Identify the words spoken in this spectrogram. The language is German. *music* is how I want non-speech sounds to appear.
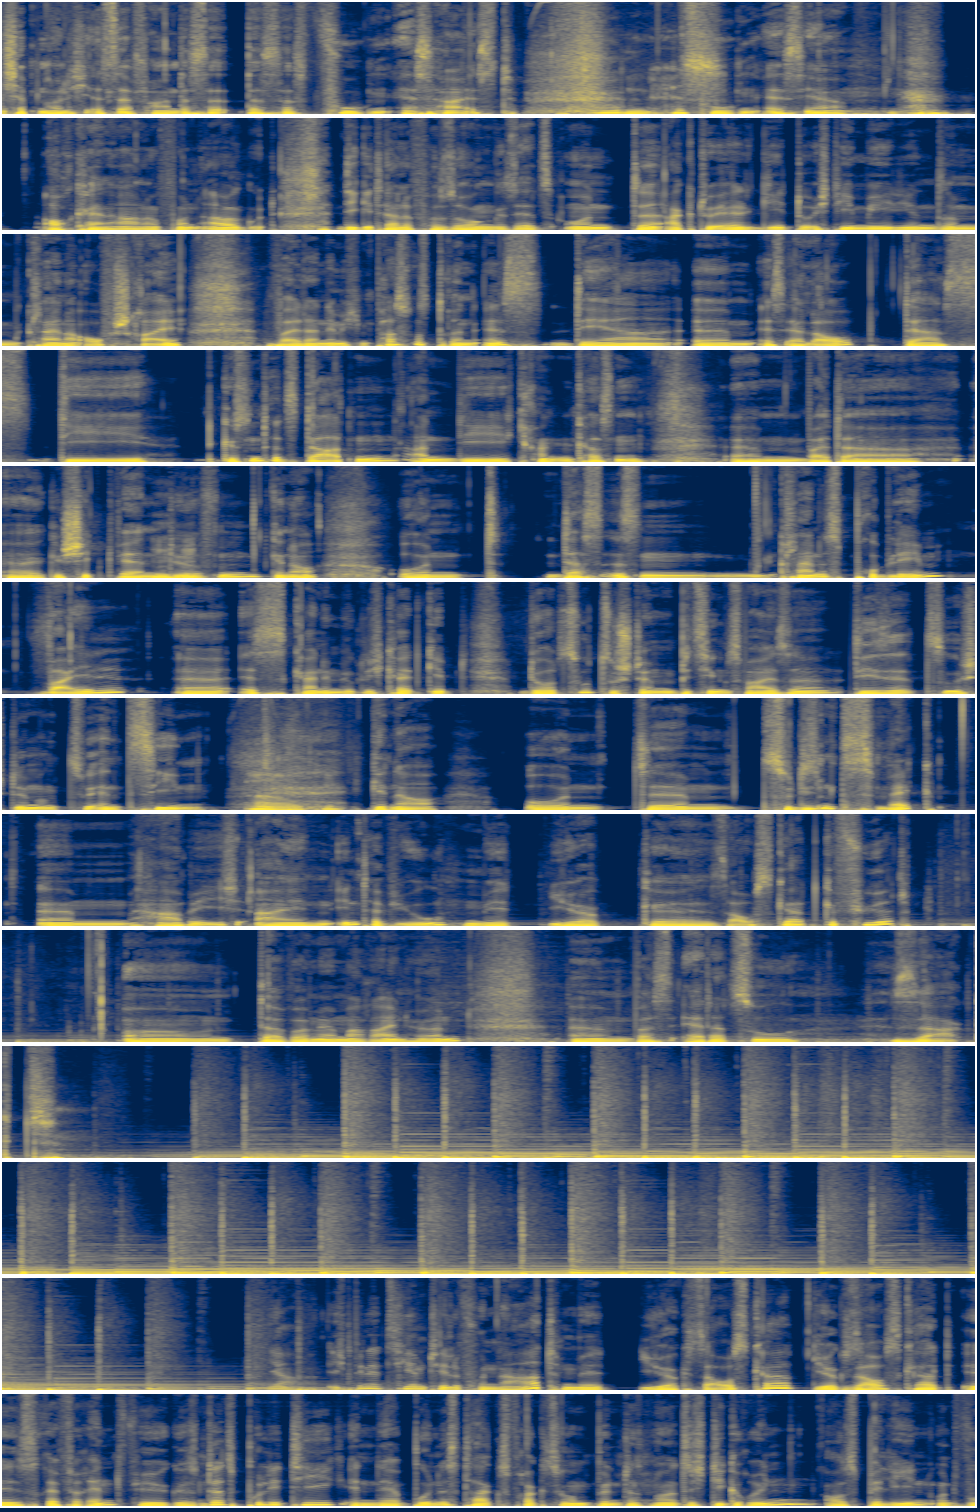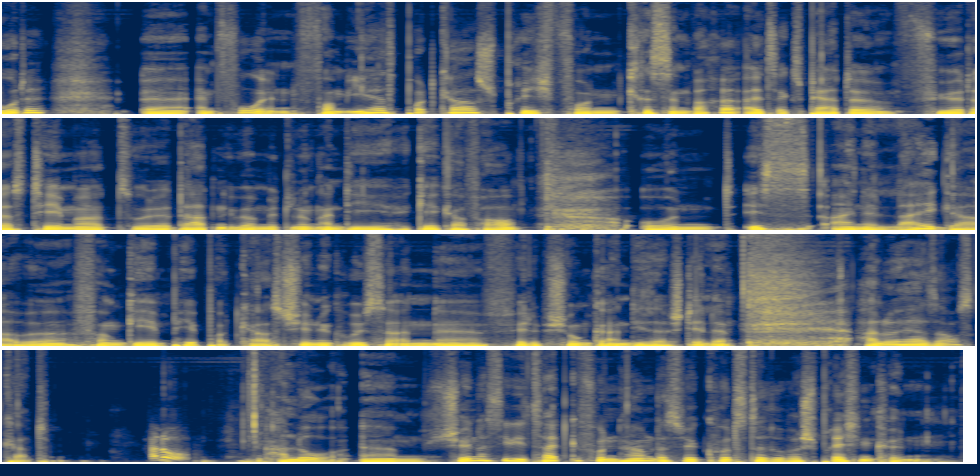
Ich habe neulich erst erfahren, dass, dass das Fugen-S heißt. Fugen-S? Fugen-S, ja. *laughs* Auch keine Ahnung von, aber gut. Digitale Versorgungsgesetz. Und äh, aktuell geht durch die Medien so ein kleiner Aufschrei, weil da nämlich ein Passus drin ist, der ähm, es erlaubt, dass die Gesundheitsdaten an die Krankenkassen ähm, weiter äh, geschickt werden Mhm. dürfen. Genau. Und das ist ein kleines Problem, weil äh, es keine Möglichkeit gibt, dort zuzustimmen, beziehungsweise diese Zustimmung zu entziehen. Ah, okay. Genau. Und ähm, zu diesem Zweck ähm, habe ich ein Interview mit Jörg äh, Sausgard geführt. Und da wollen wir mal reinhören, ähm, was er dazu sagt. Bin jetzt hier im Telefonat mit Jörg Sauskart. Jörg Sauskart ist Referent für Gesundheitspolitik in der Bundestagsfraktion Bündnis 90 Die Grünen aus Berlin und wurde äh, empfohlen vom eHealth Podcast, sprich von Christian Wache als Experte für das Thema zu der Datenübermittlung an die GKV und ist eine Leihgabe vom GMP Podcast. Schöne Grüße an äh, Philipp Schunke an dieser Stelle. Hallo Herr Sauskart. Hallo. Hallo, ähm, schön, dass Sie die Zeit gefunden haben, dass wir kurz darüber sprechen können.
